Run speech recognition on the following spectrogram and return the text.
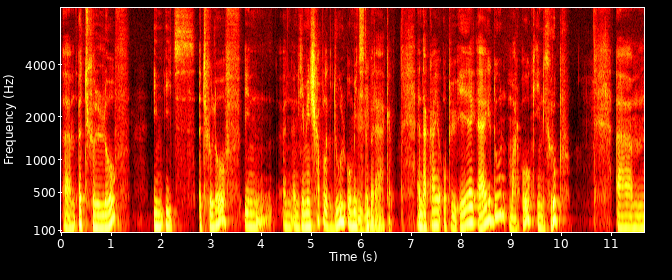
ehm, het geloof in iets. Het geloof in een, een gemeenschappelijk doel om iets te mhm. bereiken. En dat kan je op je eigen doen, maar ook in groep. Ehm,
